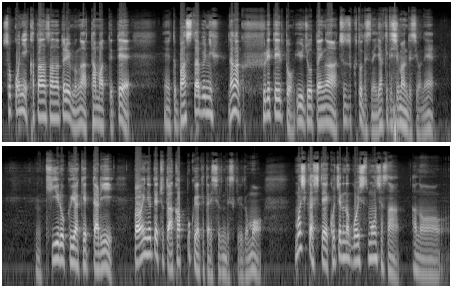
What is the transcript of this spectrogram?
そこに過炭酸ナトリウムが溜まってて、えー、とバスタブに長く触れているという状態が続くとですね焼けてしまうんですよね。黄色く焼けたり場合によってはちょっと赤っぽく焼けたりするんですけれども、もしかしてこちらのご質問者さん、あの、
